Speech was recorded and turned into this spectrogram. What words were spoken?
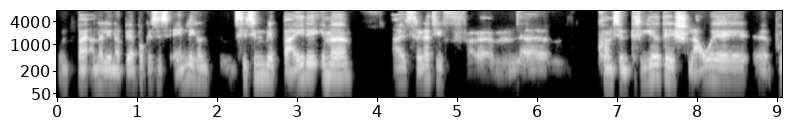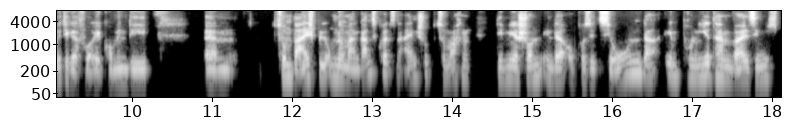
Und bei Annalena Baerbock ist es ähnlich. Und sie sind mir beide immer als relativ ähm, äh, konzentrierte, schlaue äh, Politiker vorgekommen, die ähm, zum Beispiel, um nur mal einen ganz kurzen Einschub zu machen, die mir schon in der Opposition da imponiert haben, weil sie nicht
